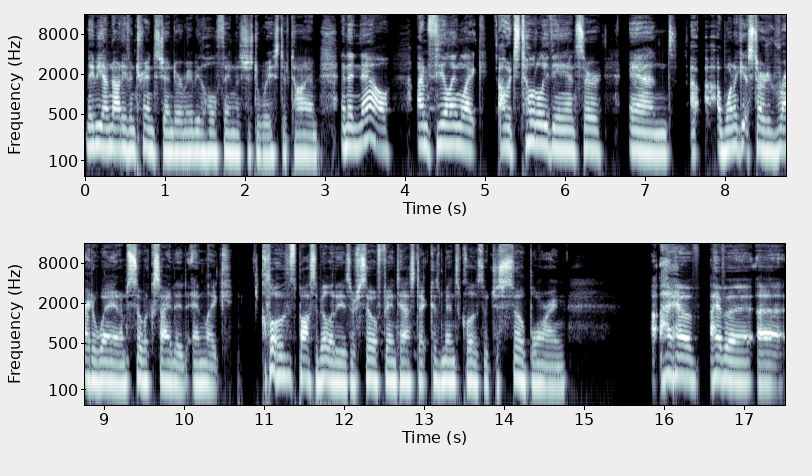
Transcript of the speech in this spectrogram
maybe I'm not even transgender. Maybe the whole thing was just a waste of time. And then now I'm feeling like, oh, it's totally the answer, and I, I want to get started right away. And I'm so excited. And like clothes possibilities are so fantastic because men's clothes are just so boring. I have I have a, a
